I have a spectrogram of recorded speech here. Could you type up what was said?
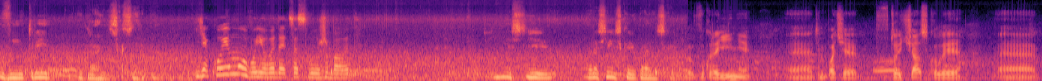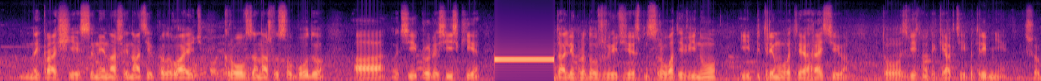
внутрі українська церква. Якою мовою ведеться служба? От? Є і російська, і українська. в Україні, е, тим паче в той час, коли е, найкращі сини нашої нації проливають кров за нашу свободу, а оці проросійські далі продовжують спонсорувати війну і підтримувати агресію, то звісно такі акції потрібні, щоб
